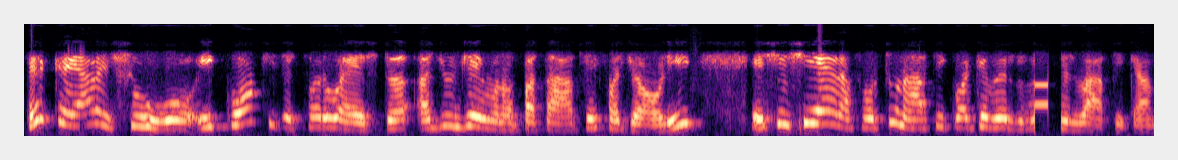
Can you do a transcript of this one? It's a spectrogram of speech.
per creare il sugo, i cuochi del Far West aggiungevano patate, fagioli e se si era fortunati qualche verdura selvatica.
